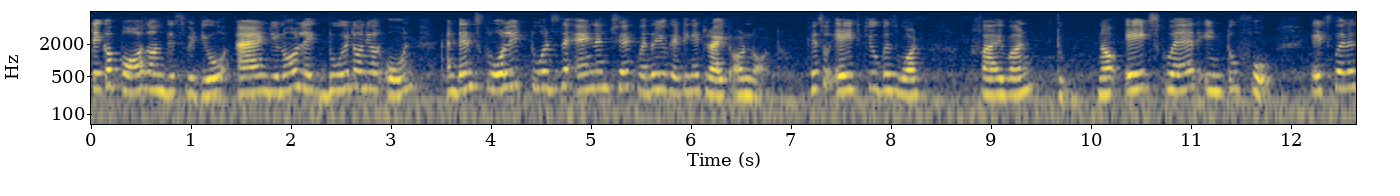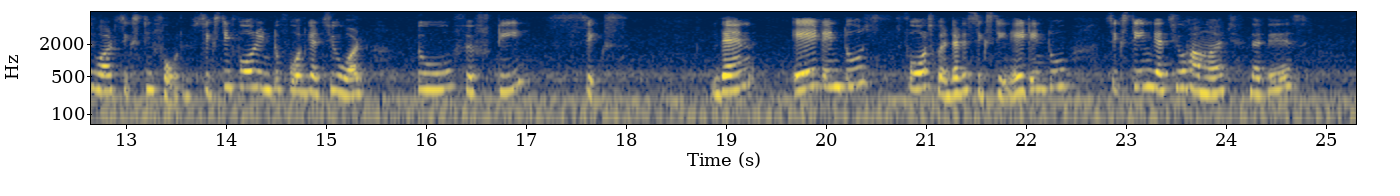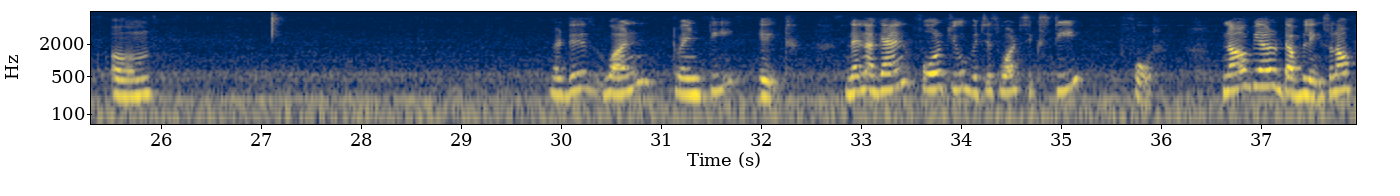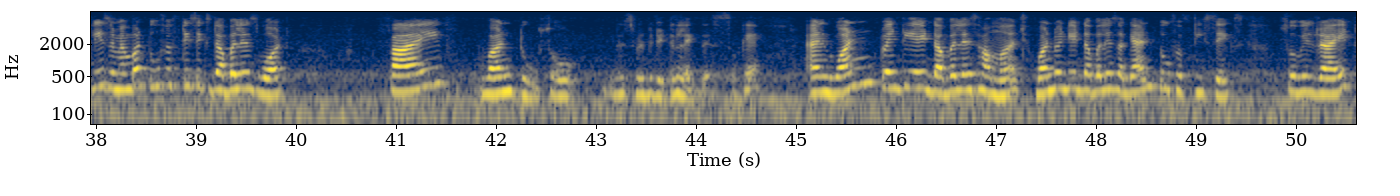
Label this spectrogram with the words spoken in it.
take a pause on this video and you know like do it on your own and then scroll it towards the end and check whether you're getting it right or not. Okay so 8 cube is what? 512 now 8 square into 4 8 square is what? 64 64 into 4 gets you what? 256 then 8 into 4 square that is 16 8 into 16 gets you how much? That is um that is 128 then again 4 cube which is what? 64 now we are doubling. So now please remember 256 double is what? 512 so this will be written like this okay? And 128 double is how much? 128 double is again 256 so we'll write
